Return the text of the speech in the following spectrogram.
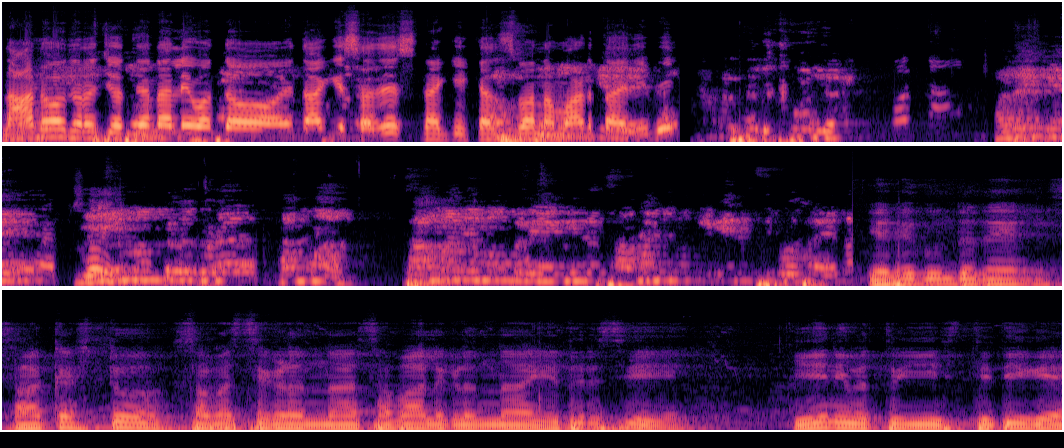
ನಾನು ಅದರ ಜೊತೆನಲ್ಲಿ ಒಂದು ಇದಾಗಿ ಸದಸ್ಯನಾಗಿ ಕೆಲಸವನ್ನ ಮಾಡ್ತಾ ಎದೆಗುಂದದೆ ಸಾಕಷ್ಟು ಸಮಸ್ಯೆಗಳನ್ನ ಸವಾಲುಗಳನ್ನ ಎದುರಿಸಿ ಏನಿವತ್ತು ಈ ಸ್ಥಿತಿಗೆ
